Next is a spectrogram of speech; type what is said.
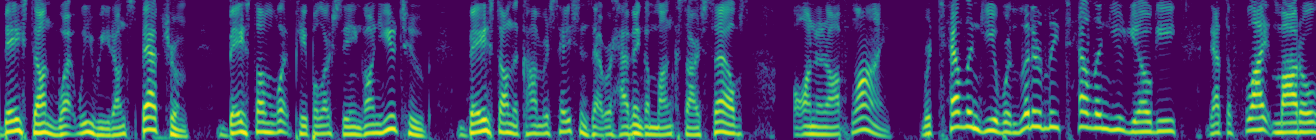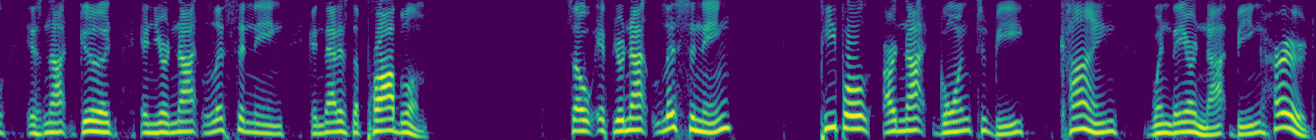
based on what we read on Spectrum, based on what people are seeing on YouTube, based on the conversations that we're having amongst ourselves on and offline. We're telling you, we're literally telling you, Yogi, that the flight model is not good and you're not listening, and that is the problem. So if you're not listening, people are not going to be kind when they are not being heard.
